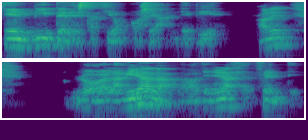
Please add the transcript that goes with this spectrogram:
en bipedestación, o sea, de pie, ¿vale? la mirada la va a tener hacia el frente.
